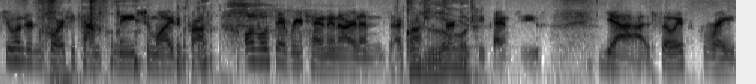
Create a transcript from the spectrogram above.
240 camps nationwide across almost every town in Ireland, across Good 32 counties. Yeah, so it's great.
